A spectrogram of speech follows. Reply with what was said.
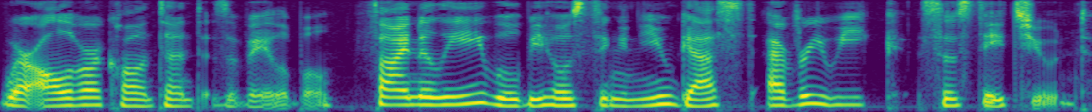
where all of our content is available. Finally, we'll be hosting a new guest every week, so stay tuned.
